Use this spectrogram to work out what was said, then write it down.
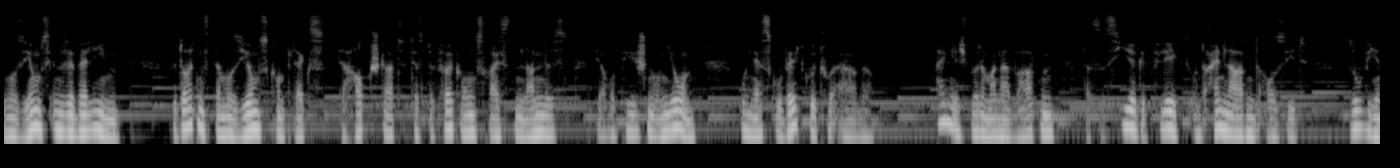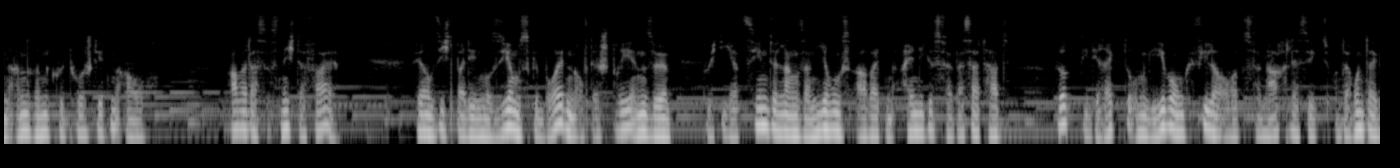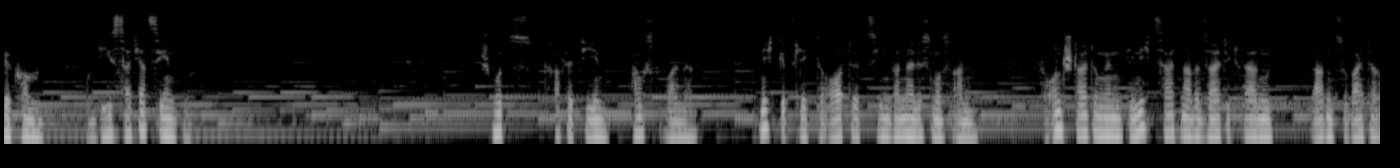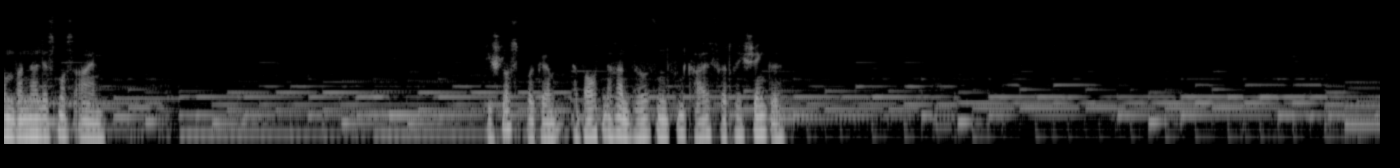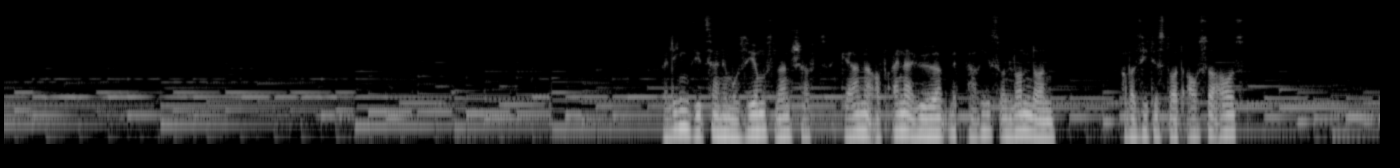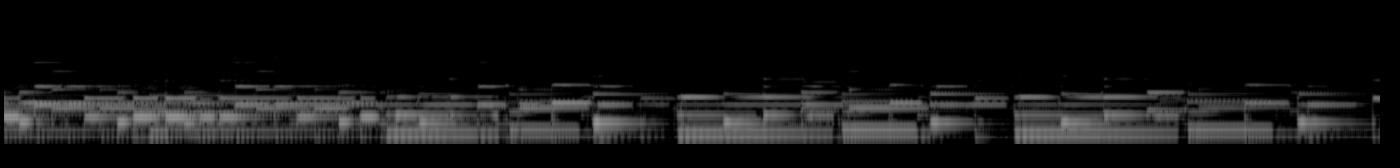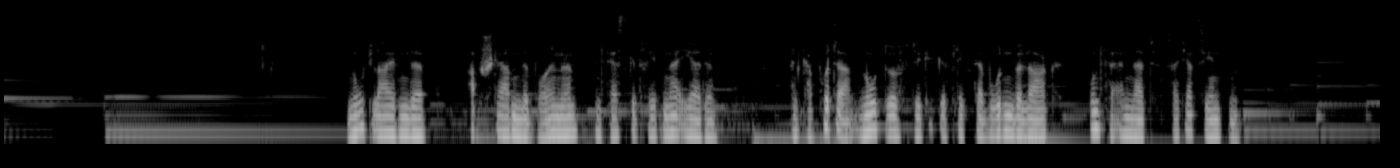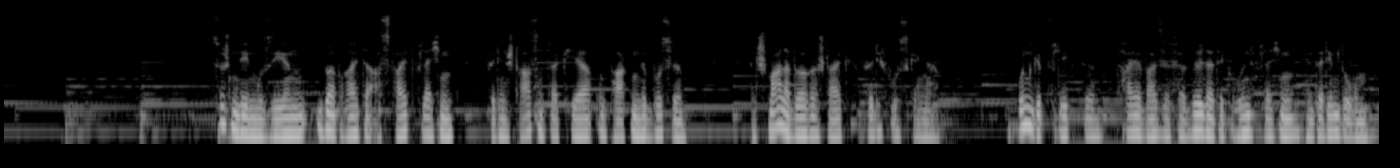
Die Museumsinsel Berlin, bedeutendster Museumskomplex der Hauptstadt des bevölkerungsreichsten Landes der Europäischen Union, UNESCO-Weltkulturerbe. Eigentlich würde man erwarten, dass es hier gepflegt und einladend aussieht, so wie in anderen Kulturstädten auch. Aber das ist nicht der Fall. Während sich bei den Museumsgebäuden auf der Spreeinsel durch die jahrzehntelangen Sanierungsarbeiten einiges verbessert hat, wirkt die direkte Umgebung vielerorts vernachlässigt und heruntergekommen, und dies seit Jahrzehnten. Schmutz, Graffiti, Angsträume. Nicht gepflegte Orte ziehen Vandalismus an. Verunstaltungen, die nicht zeitnah beseitigt werden, laden zu weiterem Vandalismus ein. Die Schlossbrücke, erbaut nach Entwürfen von Karl Friedrich Schinkel. Berlin sieht seine Museumslandschaft gerne auf einer Höhe mit Paris und London. Aber sieht es dort auch so aus? Notleidende, absterbende Bäume in festgetretener Erde. Ein kaputter, notdürftig gepflegter Bodenbelag, unverändert seit Jahrzehnten. Zwischen den Museen überbreite Asphaltflächen für den Straßenverkehr und parkende Busse, ein schmaler Bürgersteig für die Fußgänger, ungepflegte, teilweise verwilderte Grünflächen hinter dem Dom.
